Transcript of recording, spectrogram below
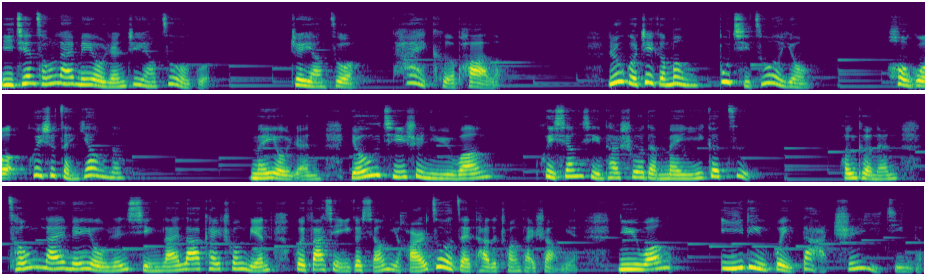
以前从来没有人这样做过，这样做太可怕了。如果这个梦不起作用，后果会是怎样呢？没有人，尤其是女王，会相信她说的每一个字。很可能从来没有人醒来拉开窗帘，会发现一个小女孩坐在她的窗台上面。女王。一定会大吃一惊的。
